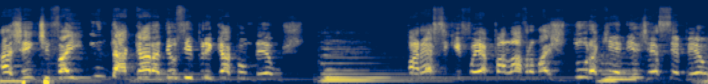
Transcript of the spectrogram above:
a gente vai indagar a Deus e brigar com Deus. Parece que foi a palavra mais dura que Elias recebeu.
